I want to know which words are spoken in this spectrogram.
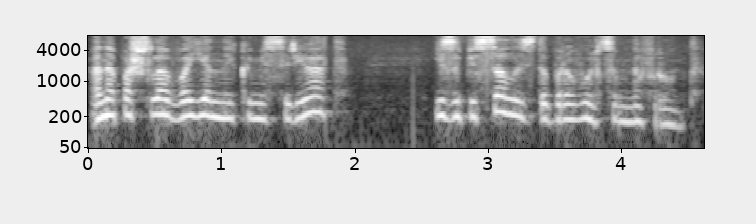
она пошла в военный комиссариат и записалась добровольцем на фронт.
